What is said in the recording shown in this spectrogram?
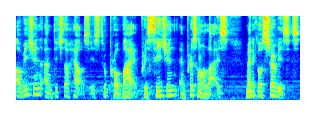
Our vision on digital health is to provide precision and personalized medical services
